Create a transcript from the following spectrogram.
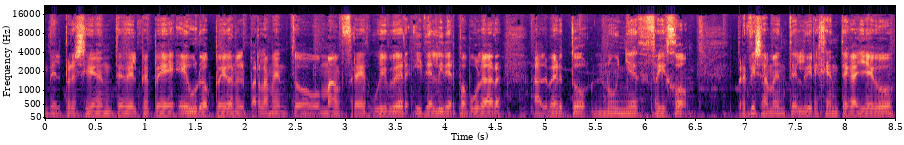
del presidente del PP europeo en el Parlamento Manfred Weber y del líder popular Alberto Núñez Feijó. Precisamente el dirigente gallego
